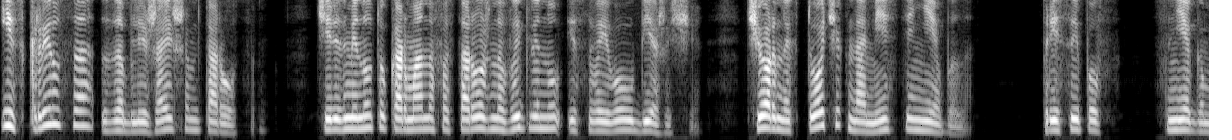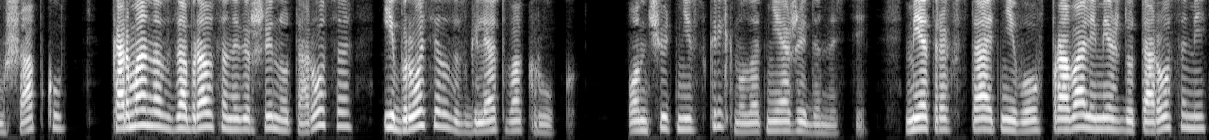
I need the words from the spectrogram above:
и скрылся за ближайшим торосом. Через минуту Карманов осторожно выглянул из своего убежища. Черных точек на месте не было. Присыпав снегом шапку, Карманов забрался на вершину тороса и бросил взгляд вокруг. Он чуть не вскрикнул от неожиданности метрах в ста от него, в провале между торосами,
